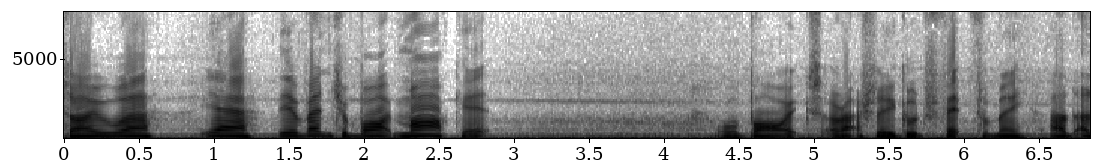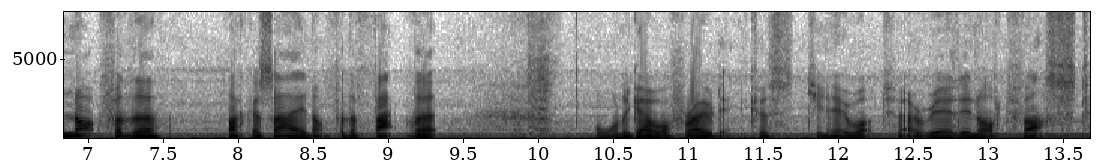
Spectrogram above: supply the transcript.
So, uh, yeah, the adventure bike market or bikes are actually a good fit for me. And, and not for the, like I say, not for the fact that I want to go off-roading because do you know what? I'm really not fussed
